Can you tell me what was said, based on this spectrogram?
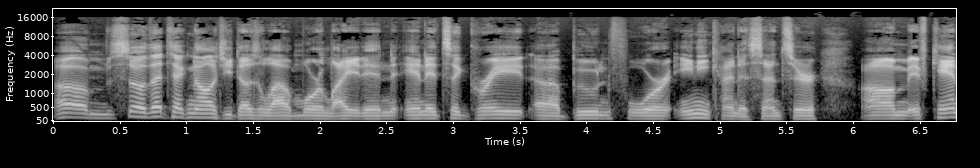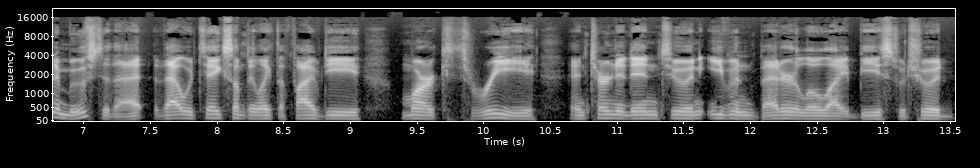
Um, so that technology does allow more light in, and it's a great uh, boon for any kind of sensor. Um, if Canon moves to that, that would take something like the 5D Mark III and turn it into an even better low light beast, which would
